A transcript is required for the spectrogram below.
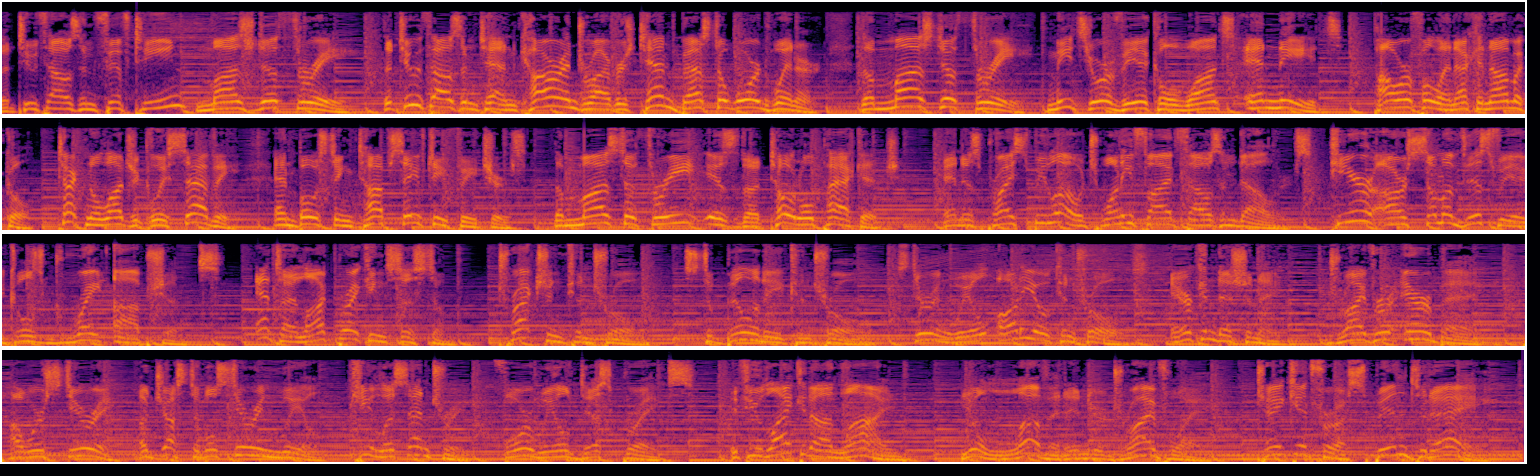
The 2015 Mazda 3. The 2010 Car and Driver's 10 Best Award winner. The Mazda 3 meets your vehicle wants and needs. Powerful and economical, technologically savvy, and boasting top safety features. The Mazda 3 is the total package and is priced below $25,000. Here are some of this vehicle's great options. Anti-lock braking system, traction control, stability control, steering wheel audio controls, air conditioning, driver airbag, power steering, adjustable steering wheel, keyless entry, four-wheel disc brakes. If you like it online, you'll love it in your driveway. Take it for a spin today.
